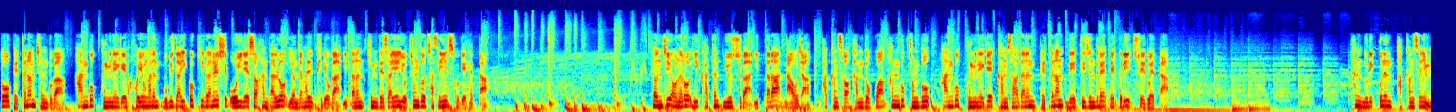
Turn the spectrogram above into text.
또 베트남 정부가 한국 국민에게 허용하는 무비자 입국 기간을 15일에서 한 달로 연장할 필요가 있다는 김 대사의 요청도 자세히 소개했다. 현지 언어로 이 같은 뉴스가 잇따라 나오자 박항서 감독과 한국 정부, 한국 국민에게 감사하다는 베트남 네티즌들의 댓글이 쇄도했다. 한 누리꾼은 박항서님,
